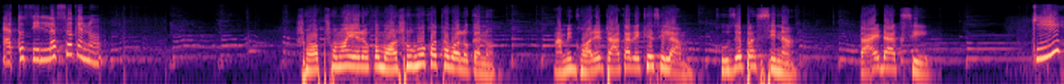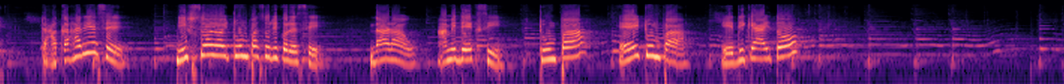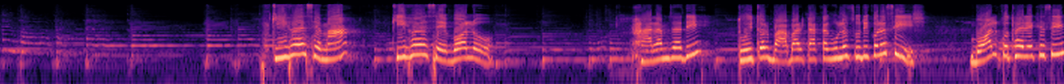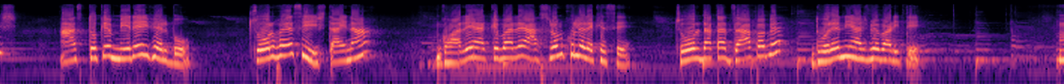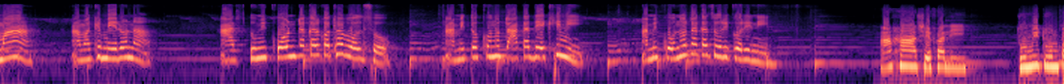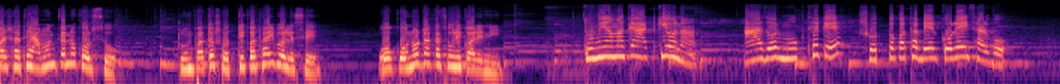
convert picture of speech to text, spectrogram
এত চিল্লাচ্ছ কেন? সব সময় এরকম অশুভ কথা বলো কেন? আমি ঘরে টাকা রেখেছিলাম খুঁজে পাচ্ছি না তাই ডাকছি। কি? টাকা হারিয়েছে? নিশ্চয় ওই টুম্পা চুরি করেছে। দাঁড়াও, আমি দেখছি। টুম্পা? এই টুম্পা, এদিকে আয় তো। কি হয়েছে মা? কি হয়েছে বলো। হারামজাদি, তুই তোর বাবার টাকাগুলো চুরি করেছিস? বল কোথায় রেখেছিস? আজ তোকে মেরেই ফেলব। চোর হয়েছিস, তাই না? ঘরে একেবারে আশ্রম খুলে রেখেছে। চোর ডাকাত যা পাবে ধরে নিয়ে আসবে বাড়িতে। মা, আমাকে মেরো না। আর তুমি কোন টাকার কথা বলছো? আমি তো কোনো টাকা দেখিনি। আমি কোনো টাকা চুরি করিনি। আহা, শেফালি, তুমি টুম্পার সাথে এমন কেন করছ? টুম্পা তো সত্যি কথাই বলেছে। ও কোনো টাকা চুরি করেনি। তুমি আমাকে আটকিও না। আজ ওর মুখ থেকে সত্য কথা বের করেই ছাড়বো।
